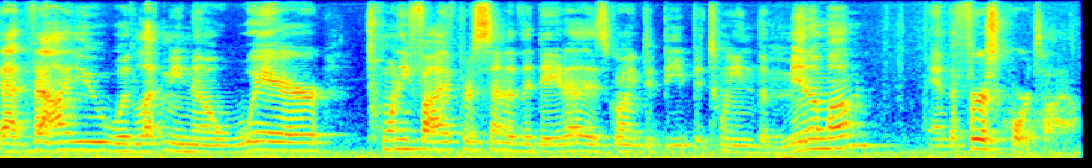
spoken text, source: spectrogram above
that value would let me know where 25% of the data is going to be between the minimum and the first quartile.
